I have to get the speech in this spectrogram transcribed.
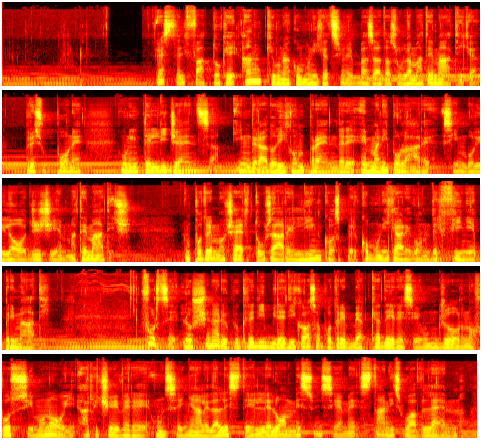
Resta il fatto che anche una comunicazione basata sulla matematica presuppone un'intelligenza in grado di comprendere e manipolare simboli logici e matematici. Non potremmo certo usare il Linkos per comunicare con delfini e primati. Forse lo scenario più credibile di cosa potrebbe accadere se un giorno fossimo noi a ricevere un segnale dalle stelle lo ha messo insieme Stanisław Lem,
